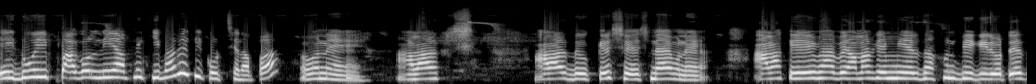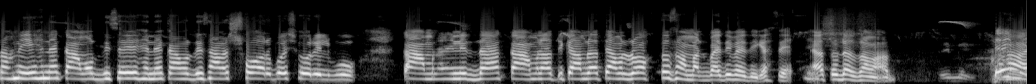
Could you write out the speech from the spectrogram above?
এই দুই পাগল নিয়ে আপনি কীভাবে কি করছেন আপা? মানে আমার আমার দুঃখের শেষ নাই মানে। আমাকে এইভাবে আমাকে মেয়ের যখন বিগির ওঠে তখন এখানে কামড় দিছে এখানে কামড় দিছে আমার সর্ব শরীর বু। কামড়ানি দাগ কামড়াতে কামড়াতে আমার রক্ত জমাট বাইদি বাইদি গেছে এতটা জমাট। এই হ্যাঁ,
